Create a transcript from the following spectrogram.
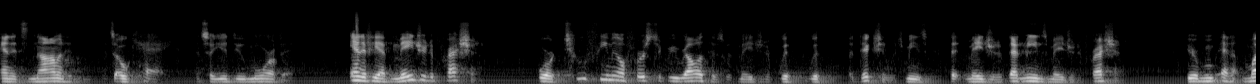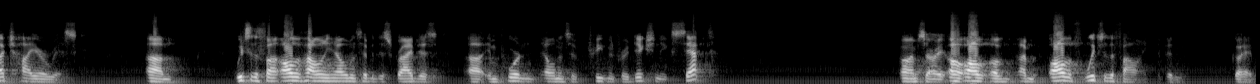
and it's it's okay. And so you do more of it. And if you have major depression or two female first degree relatives with major with, with addiction, which means that major that means major depression, you're at much higher risk. Um, which of the all the following elements have been described as uh, important elements of treatment for addiction, except Oh, I'm sorry. Oh, all of, um, all of which of the following? Go ahead.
